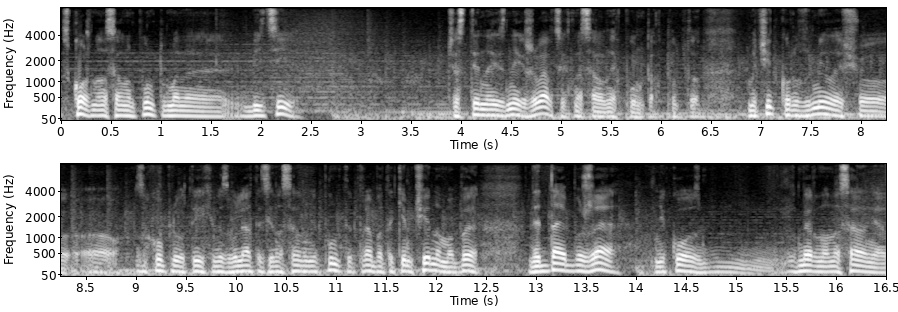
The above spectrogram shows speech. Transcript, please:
з кожного населеного пункту в мене бійці. Частина із них живе в цих населених пунктах. Тобто ми чітко розуміли, що е, захоплювати їх і визволяти ці населені пункти треба таким чином, аби, не дай Боже, нікого з, мирного населення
